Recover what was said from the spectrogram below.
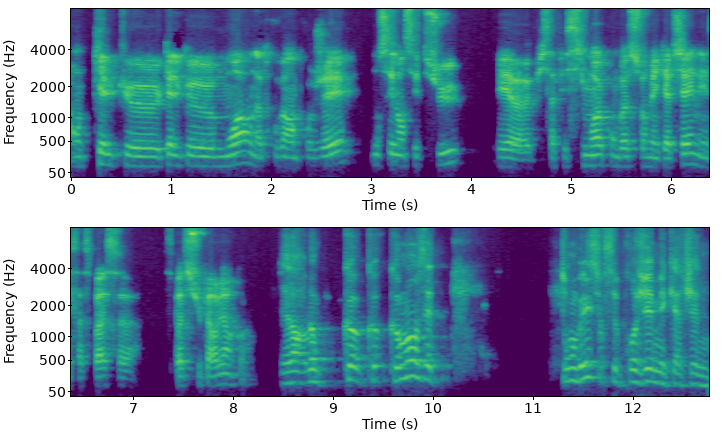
en quelques quelques mois, on a trouvé un projet, on s'est lancé dessus, et puis ça fait six mois qu'on bosse sur Meka Chain et ça se passe ça se passe super bien, quoi. alors, donc, comment vous êtes tombé sur ce projet Meka Chain?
